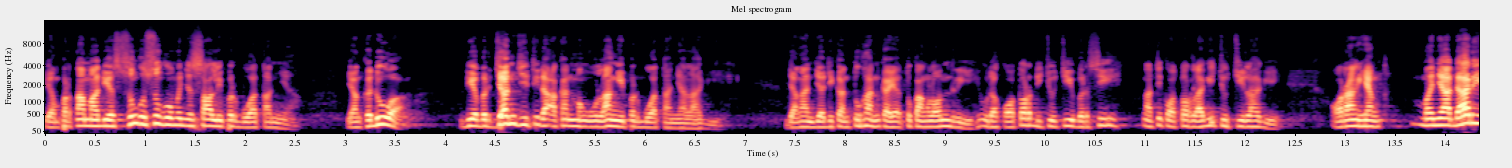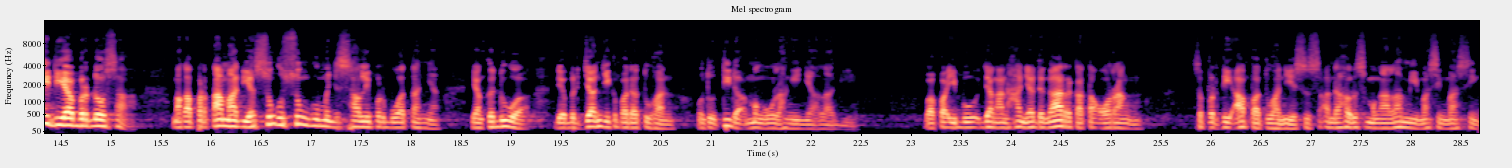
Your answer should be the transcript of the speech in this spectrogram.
Yang pertama, dia sungguh-sungguh menyesali perbuatannya. Yang kedua, dia berjanji tidak akan mengulangi perbuatannya lagi. Jangan jadikan Tuhan kayak tukang laundry, udah kotor dicuci bersih, nanti kotor lagi cuci lagi. Orang yang menyadari dia berdosa, maka pertama dia sungguh-sungguh menyesali perbuatannya. Yang kedua, dia berjanji kepada Tuhan untuk tidak mengulanginya lagi. Bapak Ibu jangan hanya dengar kata orang seperti apa Tuhan Yesus, Anda harus mengalami masing-masing.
